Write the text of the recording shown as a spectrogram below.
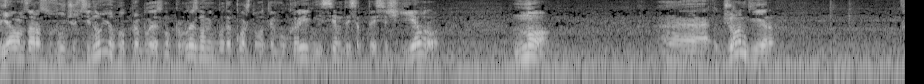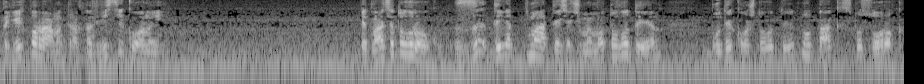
я вам зараз озвучу ціну його приблизно. Приблизно він буде коштувати в Україні 70 тисяч євро. Но е, John Deere в таких параметрах на 200 коней 15-го року з 9 тисячами мотогодин буде коштувати, ну так, 140,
